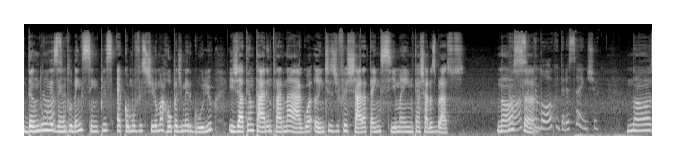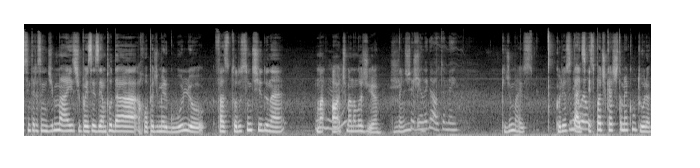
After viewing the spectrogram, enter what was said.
Dando um Nossa. exemplo bem simples, é como vestir uma roupa de mergulho e já tentar entrar na água antes de fechar até em cima e encaixar os braços. Nossa! que louco, interessante. Nossa, interessante demais. Tipo, esse exemplo da roupa de mergulho faz todo sentido, né? Uma ótima analogia. Gente, Achei bem legal também. que demais. Curiosidades. Meu, eu- Esse podcast também é cultura.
